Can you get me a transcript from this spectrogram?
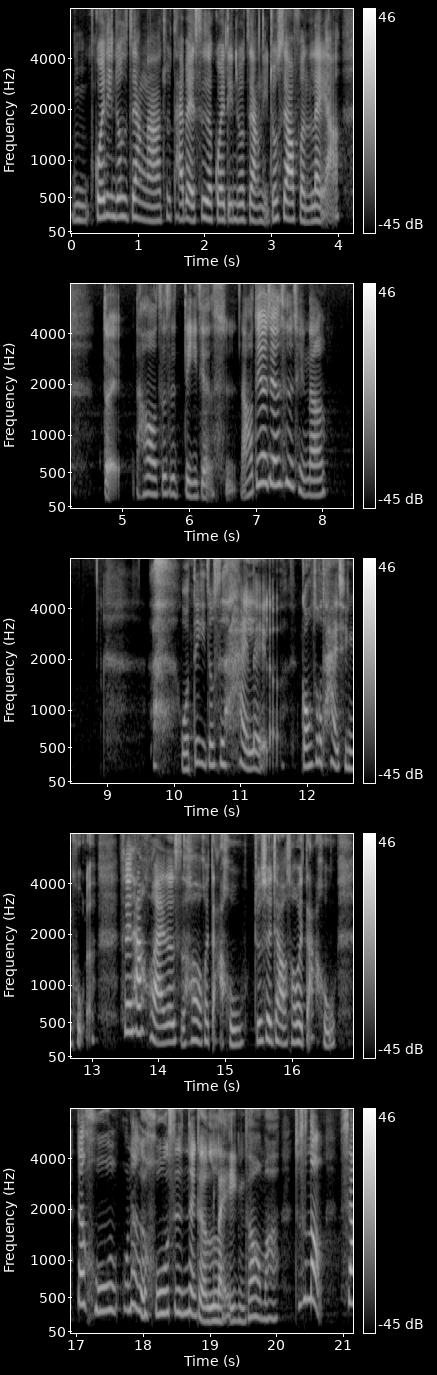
嗯，规定就是这样啊，就台北市的规定就这样，你就是要分类啊，对。然后这是第一件事，然后第二件事情呢，唉，我弟就是太累了，工作太辛苦了，所以他回来的时候会打呼，就睡觉的时候会打呼。那呼那个呼是那个雷，你知道吗？就是那种像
